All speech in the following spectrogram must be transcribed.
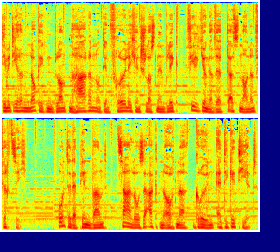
die mit ihren lockigen blonden Haaren und dem fröhlich entschlossenen Blick viel jünger wirkt als 49. Unter der Pinnwand zahllose Aktenordner grün etikettiert.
